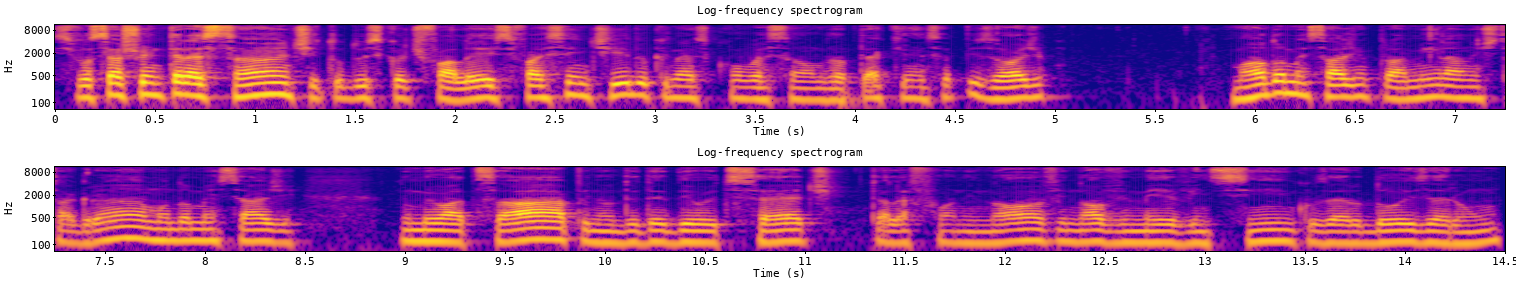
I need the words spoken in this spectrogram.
Se você achou interessante tudo isso que eu te falei, se faz sentido que nós conversamos até aqui nesse episódio, manda uma mensagem para mim lá no Instagram, manda uma mensagem no meu WhatsApp, no DDD 87, telefone 996250201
